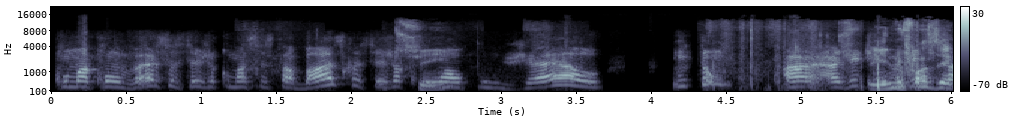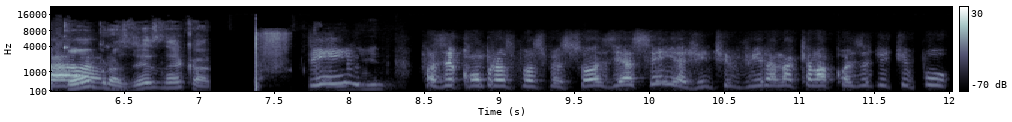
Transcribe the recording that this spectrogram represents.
com uma conversa, seja com uma cesta básica, seja Sim. com álcool gel, então, a, a gente. E não fazer tá... compra, às vezes, né, cara? Sim, fazer compras para as pessoas e assim, a gente vira naquela coisa de tipo,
